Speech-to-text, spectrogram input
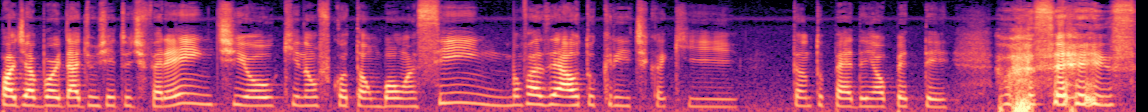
pode abordar de um jeito diferente ou que não ficou tão bom assim? Vamos fazer a autocrítica que tanto pedem ao PT. Vocês,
